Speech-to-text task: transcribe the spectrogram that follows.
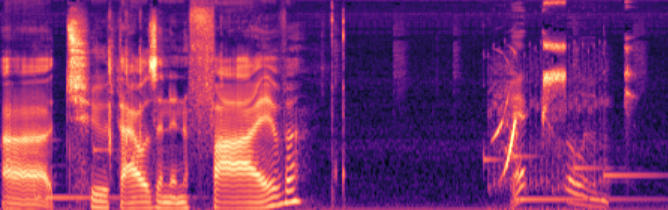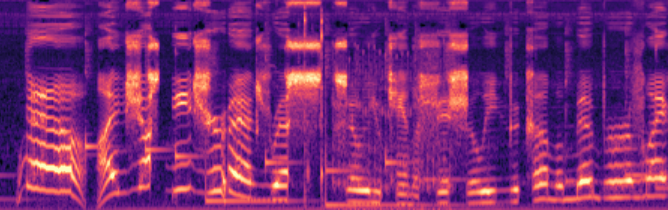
uh 2005. Excellent. Now, I just need your address so you can officially become a member of my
